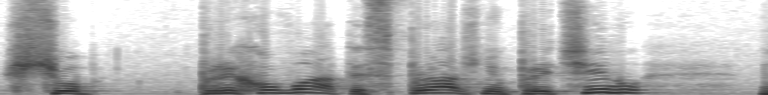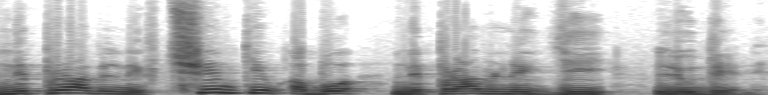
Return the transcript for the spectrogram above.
щоб приховати справжню причину неправильних вчинків або неправильних дій людини.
